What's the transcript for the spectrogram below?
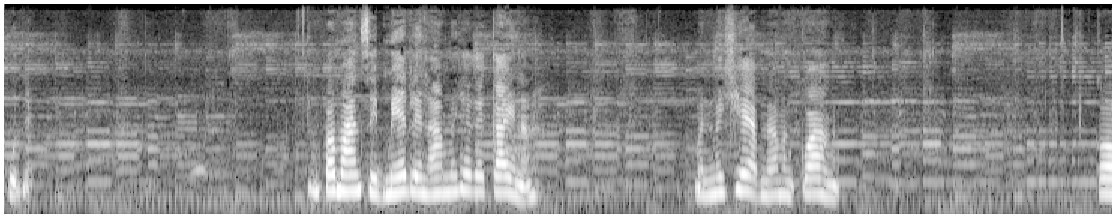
ขุดเนี่ย ประมาณสิบเมตรเลยนะ ไม่ใช่ใกล้ๆนะ มันไม่แคบนะ มันกว้าง ก็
